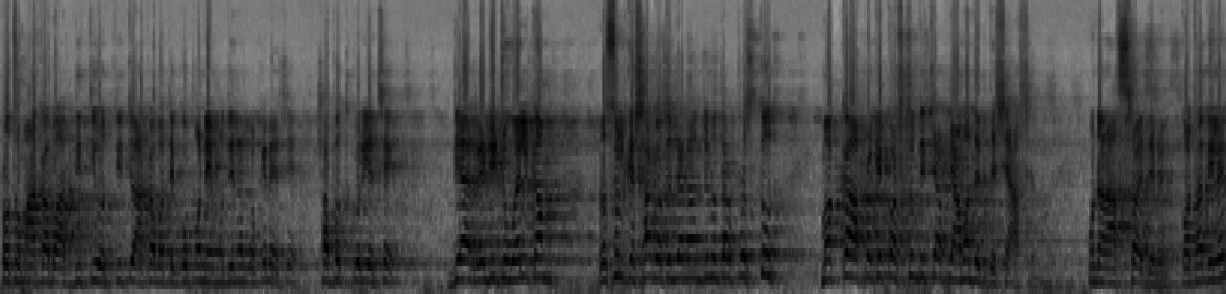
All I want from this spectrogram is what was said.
প্রথম আকাবা, দ্বিতীয়, তৃতীয় আকাবাতে গোপনে মদিনার লোকেরা এসে শপথ করিয়েছে। They are ready to welcome রসুলকে স্বাগত জানানোর জন্য তার প্রস্তুত। মক্কা আপনাকে কষ্ট দিচ্ছে, আপনি আমাদের দেশে আসেন। ওনার আশ্রয় দেবেন। কথা দিলেন,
